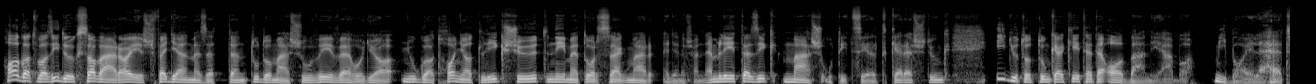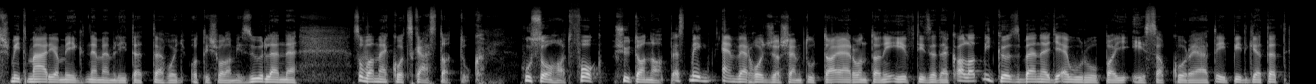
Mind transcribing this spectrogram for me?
Hallgatva az idők szavára és fegyelmezetten tudomásul véve, hogy a nyugat hanyatlik, sőt Németország már egyenesen nem létezik, más úti célt kerestünk. Így jutottunk el két hete Albániába. Mi baj lehet? Schmidt Mária még nem említette, hogy ott is valami zűr lenne, szóval megkockáztattuk. 26 fok, süt a nap. Ezt még Enver Hodzsa sem tudta elrontani évtizedek alatt, miközben egy európai Észak-Koreát építgetett.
